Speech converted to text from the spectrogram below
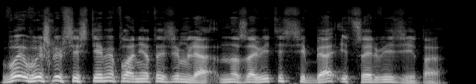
Вы вышли в системе планеты Земля. Назовите себя и цель визита.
